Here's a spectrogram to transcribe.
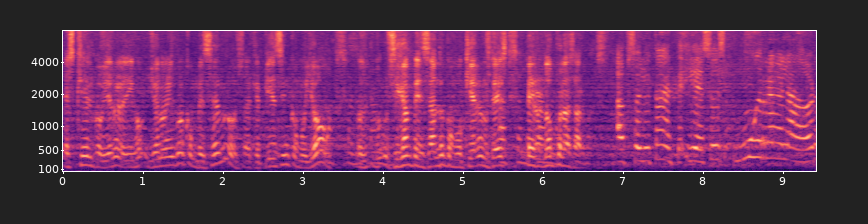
es que el gobierno le dijo, yo no vengo a convencerlos, a que piensen como yo, sigan pensando como quieran ustedes pero no con las armas. Absolutamente, y eso es muy revelador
